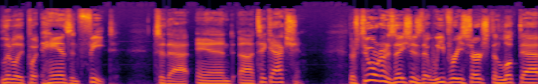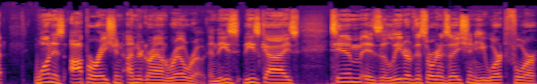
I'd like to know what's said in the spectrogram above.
literally put hands and feet to that and uh, take action. There's two organizations that we've researched and looked at. One is Operation Underground Railroad, and these these guys. Tim is the leader of this organization. He worked for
